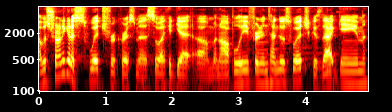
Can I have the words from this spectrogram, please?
I was trying to get a Switch for Christmas so I could get uh, Monopoly for Nintendo Switch because that game,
